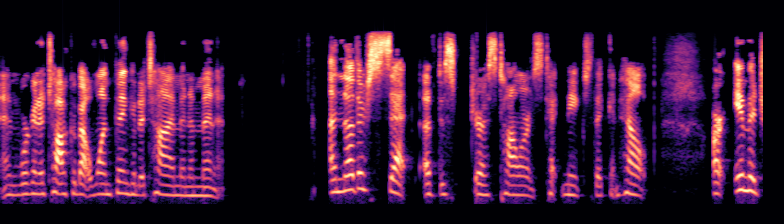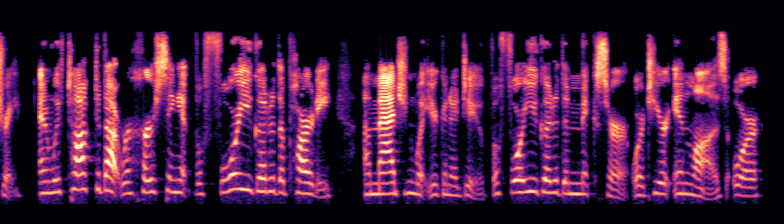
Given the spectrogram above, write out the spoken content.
and we're going to talk about one thing at a time in a minute. Another set of distress tolerance techniques that can help are imagery. And we've talked about rehearsing it before you go to the party. Imagine what you're going to do. Before you go to the mixer or to your in-laws or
